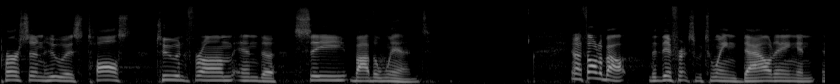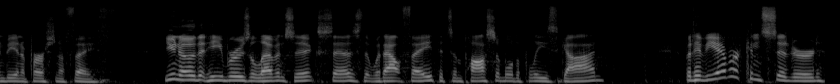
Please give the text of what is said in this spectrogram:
person who is tossed to and from in the sea by the wind. And I thought about the difference between doubting and, and being a person of faith. You know that Hebrews 11:6 says that without faith it's impossible to please God. But have you ever considered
